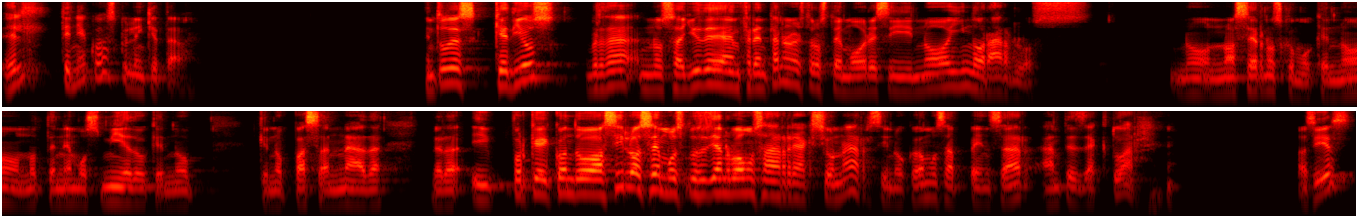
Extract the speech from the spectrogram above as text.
él tenía cosas que le inquietaban. Entonces, que Dios, ¿verdad?, nos ayude a enfrentar nuestros temores y no ignorarlos, no, no hacernos como que no, no tenemos miedo, que no, que no pasa nada, ¿verdad? Y porque cuando así lo hacemos, entonces ya no vamos a reaccionar, sino que vamos a pensar antes de actuar. Así es.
